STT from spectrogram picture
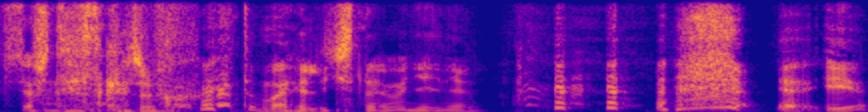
Все, что я скажу, это мое личное мнение. И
